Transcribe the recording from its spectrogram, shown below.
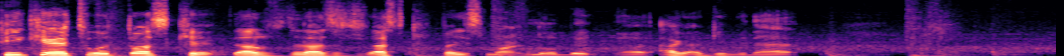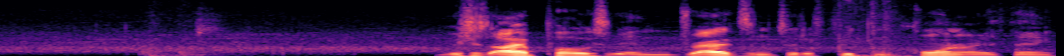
PK to a thrust kick. That was that's that's pretty smart a little bit. I I give you that. Vicious eye post and drags him to the freaking corner. I think.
